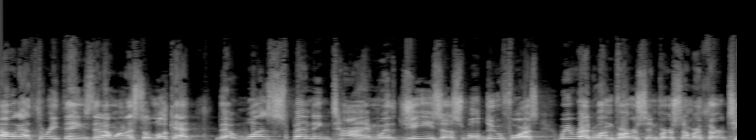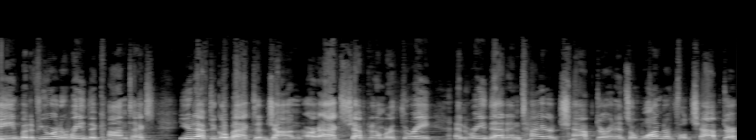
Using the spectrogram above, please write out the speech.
Now, I got three things that I want us to look at that what spending time with Jesus will do for us. We read one verse in verse number 13, but if you were to read the context, you'd have to go back to John or Acts chapter number 3 and read that entire chapter, and it's a wonderful chapter.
